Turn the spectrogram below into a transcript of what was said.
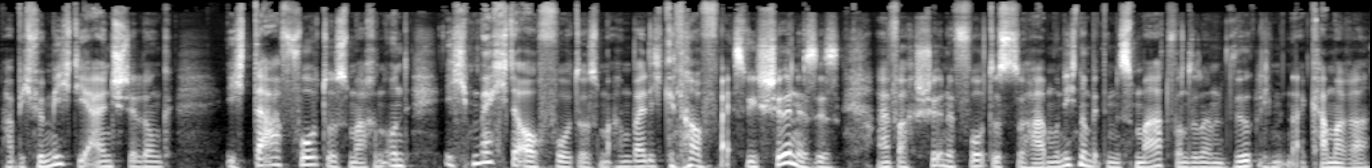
habe ich für mich die Einstellung, ich darf Fotos machen und ich möchte auch Fotos machen, weil ich genau weiß, wie schön es ist, einfach schöne Fotos zu haben und nicht nur mit dem Smartphone, sondern wirklich mit einer Kamera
